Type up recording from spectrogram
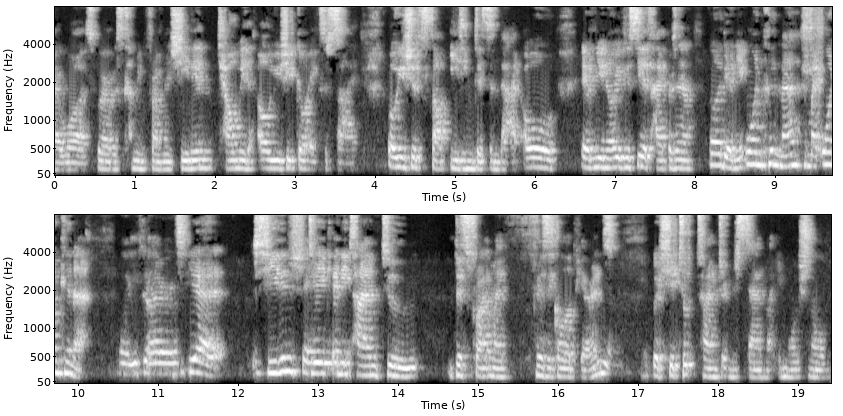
I was, where I was coming from, and she didn't tell me that, oh, you should go exercise, oh, you should stop eating this and that, oh, if you know, if you see a Thai person, oh, dear, one kuna, my one kuna. Well, you better. Yeah, she didn't take any time to describe my physical appearance. Yeah but she took time to understand my emotional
